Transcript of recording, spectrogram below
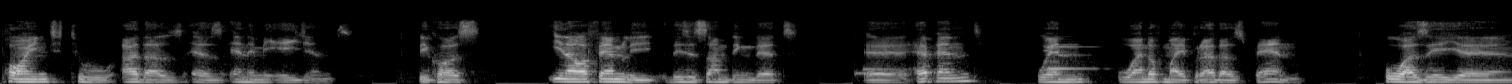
point to others as enemy agents, because in our family this is something that uh, happened when one of my brothers, Ben, who was a, uh,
